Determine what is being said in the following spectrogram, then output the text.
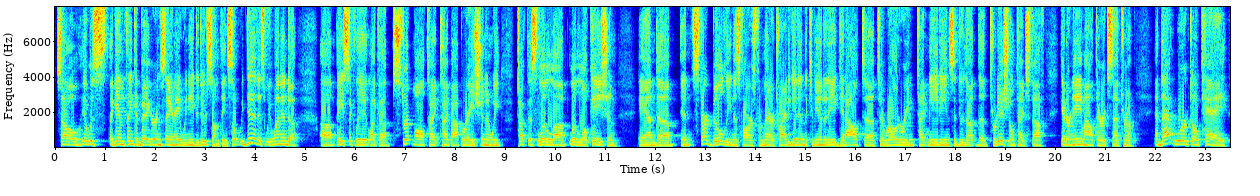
So it was, again, thinking bigger and saying, hey, we need to do something. So what we did is we went into uh, basically like a strip mall type type operation, and we took this little uh, little location and uh, and start building as far as from there. Try to get in the community, get out uh, to Rotary type meetings, and do the the traditional type stuff. Get our name out there, etc. And that worked okay.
